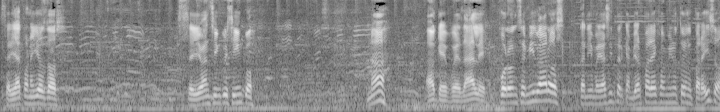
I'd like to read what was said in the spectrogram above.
Sería con ellos dos. Se llevan 5 y 5. No. Ok, pues dale. Por 11 mil varos, ¿te animarías a intercambiar pareja un minuto en el paraíso?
